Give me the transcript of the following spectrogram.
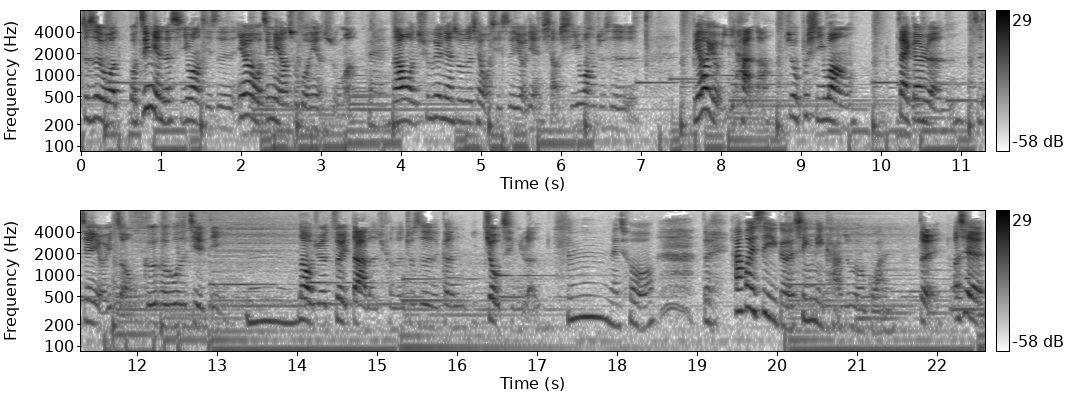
就是我，我今年的希望其实，因为我今年要出国念书嘛，对。然后我出去念书之前，我其实有点小希望，就是不要有遗憾啦，就不希望再跟人之间有一种隔阂或是芥蒂。嗯。那我觉得最大的可能就是跟旧情人。嗯，没错。对，它会是一个心理卡住的关。对，而且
